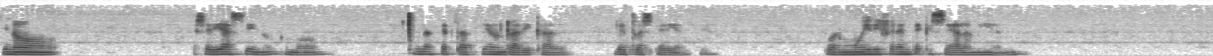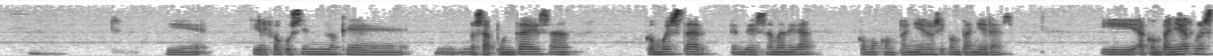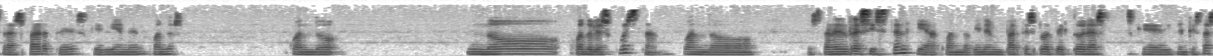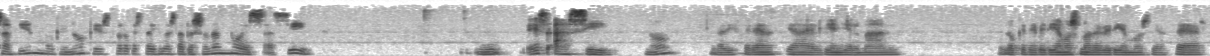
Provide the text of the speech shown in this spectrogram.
Sino sería así, ¿no? Como una aceptación radical de tu experiencia, por muy diferente que sea la mía, ¿no? Y, y el focusing lo que nos apunta es a cómo estar de esa manera como compañeros y compañeras y acompañar nuestras partes que vienen cuando, cuando no, cuando les cuesta, cuando están en resistencia, cuando vienen partes protectoras que dicen que estás haciendo, que no, que esto lo que está diciendo esta persona no es así. Es así, ¿no? La diferencia, el bien y el mal, lo que deberíamos, no deberíamos de hacer,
